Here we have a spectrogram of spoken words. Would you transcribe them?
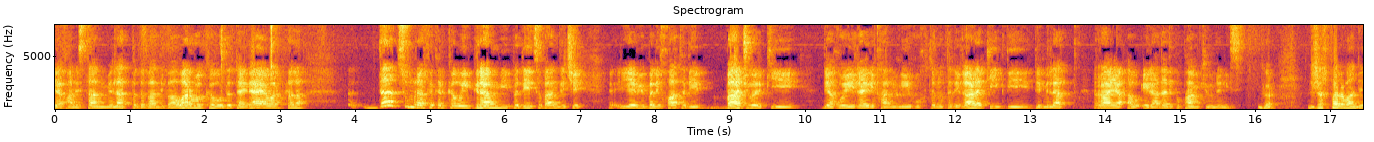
د افغانستان ملت په د باندې باور وکړ او د تایرای ورکړله دا څومره فکر کوي ګرم وي په دې څه باندې چې یوې بلې خواته دی باج ورکي د هغوی غیر قانوني غوښتنو ته دی غاړه کیږدي د ملت رایه او اراده دی په پام کې ونه نیسي ګور زه خپل باندې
